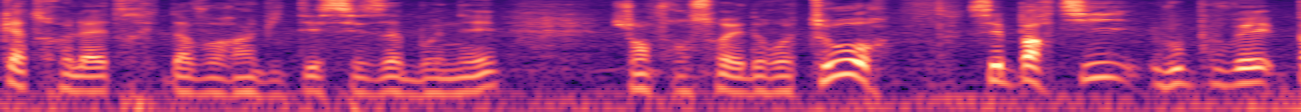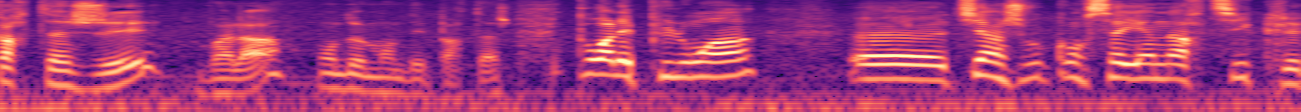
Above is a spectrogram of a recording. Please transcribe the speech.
4 lettres d'avoir invité ses abonnés. Jean-François est de retour. C'est parti, vous pouvez partager. Voilà, on demande des partages. Pour aller plus loin, euh, tiens, je vous conseille un article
